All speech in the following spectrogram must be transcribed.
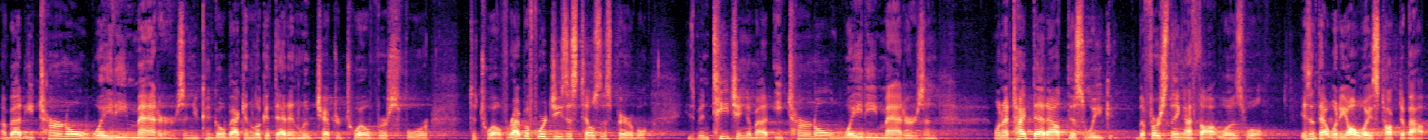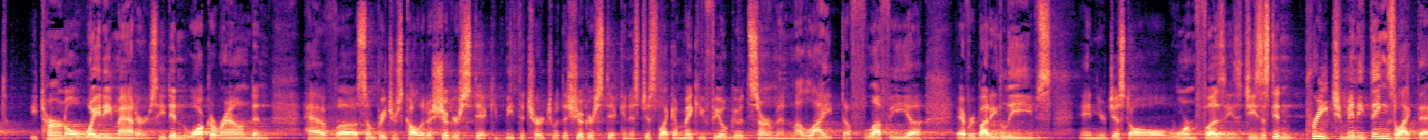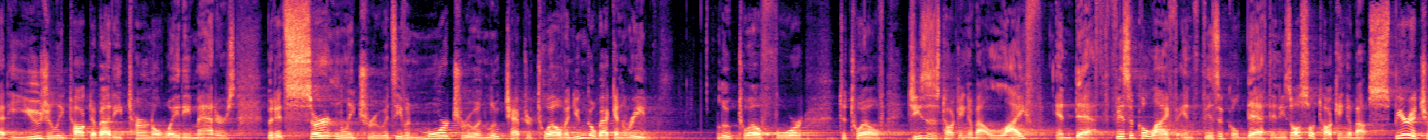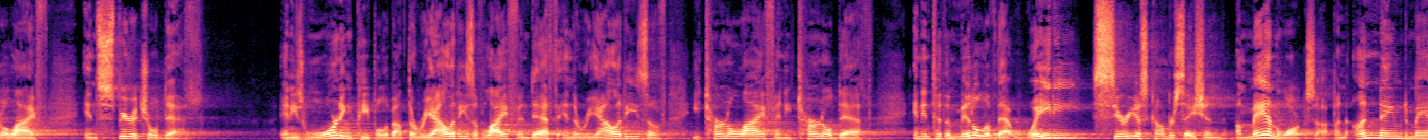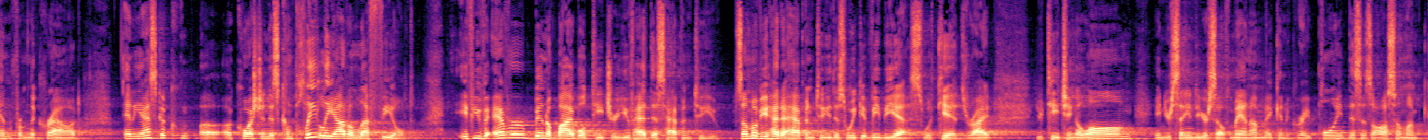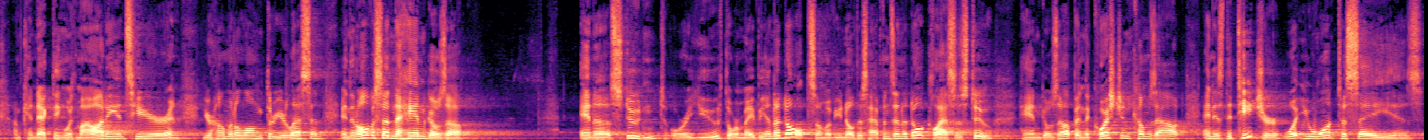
about eternal, weighty matters. And you can go back and look at that in Luke chapter 12, verse 4 to 12. Right before Jesus tells this parable, he's been teaching about eternal, weighty matters. And when I typed that out this week, the first thing I thought was, well, isn't that what he always talked about? Eternal, weighty matters. He didn't walk around and have uh, some preachers call it a sugar stick. You beat the church with a sugar stick, and it's just like a make you feel good sermon, a light, a fluffy, uh, everybody leaves, and you're just all warm fuzzies. Jesus didn't preach many things like that. He usually talked about eternal, weighty matters. But it's certainly true. It's even more true in Luke chapter 12. And you can go back and read Luke 12, 4 to 12. Jesus is talking about life and death, physical life and physical death. And he's also talking about spiritual life and spiritual death. And he's warning people about the realities of life and death and the realities of eternal life and eternal death. And into the middle of that weighty, serious conversation, a man walks up, an unnamed man from the crowd, and he asks a, a, question that's completely out of left field. If you've ever been a Bible teacher, you've had this happen to you. Some of you had it happen to you this week at VBS with kids, right? You're teaching along and you're saying to yourself, man, I'm making a great point. This is awesome. I'm, I'm connecting with my audience here. And you're humming along through your lesson. And then all of a sudden, a hand goes up. And a student or a youth or maybe an adult, some of you know this happens in adult classes too. Hand goes up and the question comes out. And as the teacher, what you want to say is,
